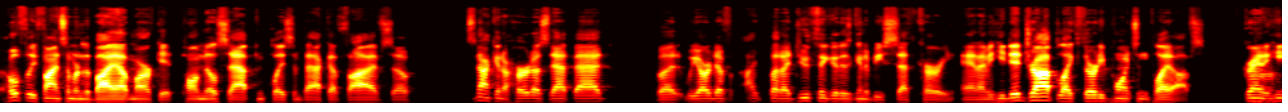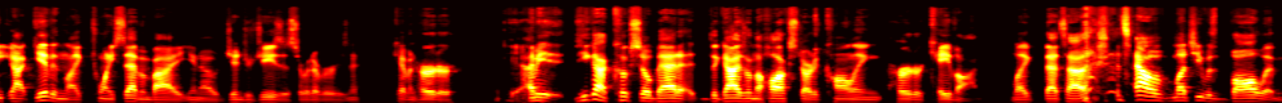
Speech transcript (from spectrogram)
hopefully find someone in the buyout market. Paul Millsap can play some backup five, so it's not gonna hurt us that bad. But we are def. I, but I do think it is going to be Seth Curry, and I mean he did drop like 30 points in the playoffs. Granted, Uh-huh. he got given like 27 by you know Ginger Jesus or whatever his name, Kevin Huerter. Yeah. I mean, he got cooked so bad. The guys on the Hawks started calling Huerter Kayvon. Like that's how that's how much he was balling.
